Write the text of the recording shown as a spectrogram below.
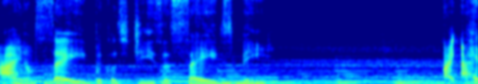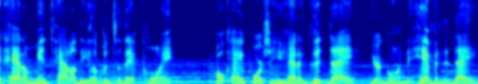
I am saved because Jesus saves me. Like I had had a mentality up until that point. Okay, Portia, you had a good day. You're going to heaven today.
